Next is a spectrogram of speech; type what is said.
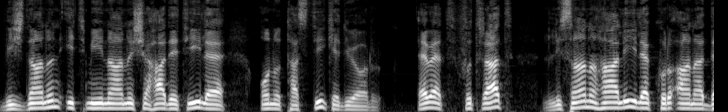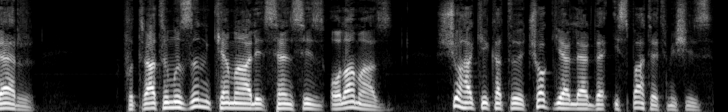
vicdanın itminanı şehadetiyle onu tasdik ediyor. Evet fıtrat lisan haliyle Kur'an'a der. Fıtratımızın kemali sensiz olamaz. Şu hakikati çok yerlerde ispat etmişiz.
